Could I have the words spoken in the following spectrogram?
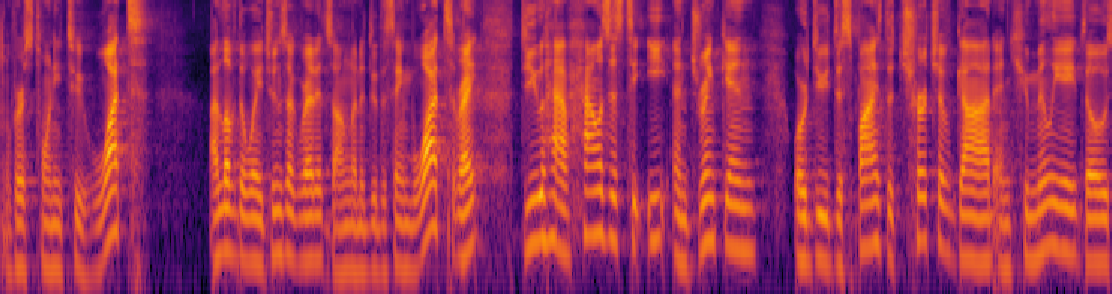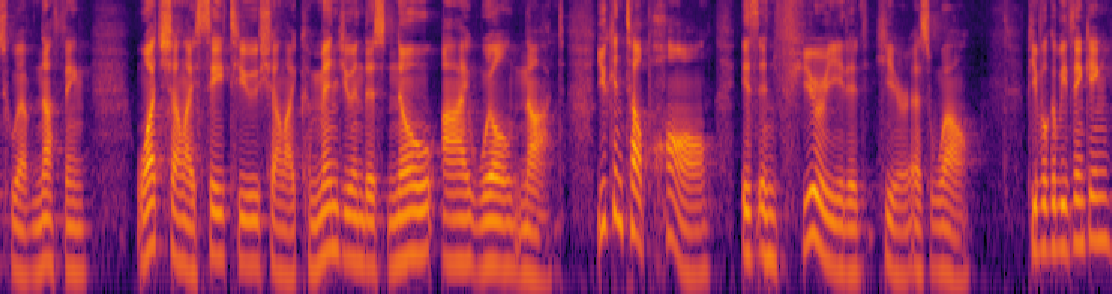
Verse 22. What? I love the way Junsak read it, so I'm going to do the same. What, right? Do you have houses to eat and drink in, or do you despise the church of God and humiliate those who have nothing? What shall I say to you? Shall I commend you in this? No, I will not. You can tell Paul is infuriated here as well. People could be thinking,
